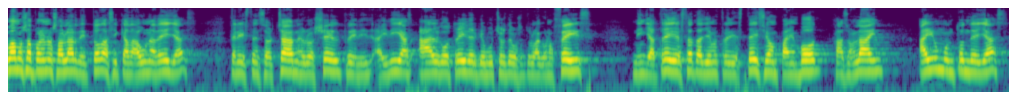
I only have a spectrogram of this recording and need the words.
vamos a ponernos a hablar de todas y cada una de ellas. Tenéis TensorChart, NeuroShell, Trade Ideas, Algo Trader, que muchos de vosotros la conocéis, Ninja Trader, Stratagem Trade PineBot, Has Online. Hay un montón de ellas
